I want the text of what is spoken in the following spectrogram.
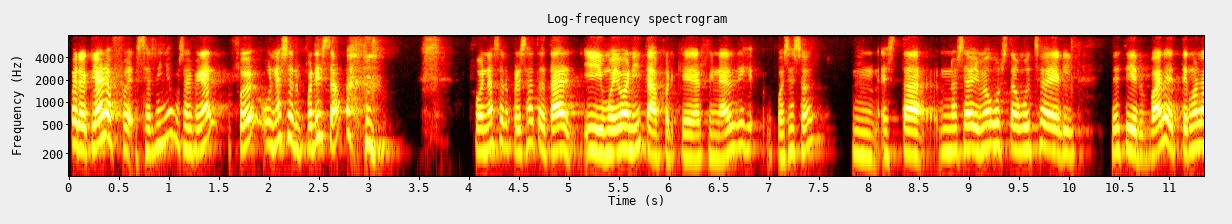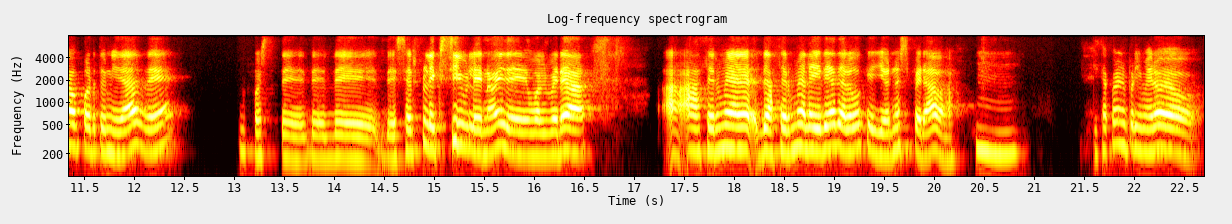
Pero claro, fue, ser niño, pues al final fue una sorpresa. fue una sorpresa total y muy bonita, porque al final, pues eso, mm, está, no sé, a mí me gustó mucho el decir, vale, tengo la oportunidad de, pues de, de, de, ser flexible, ¿no? Y de volver a, a, hacerme, de hacerme a la idea de algo que yo no esperaba. Mm. Quizá con el primero,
